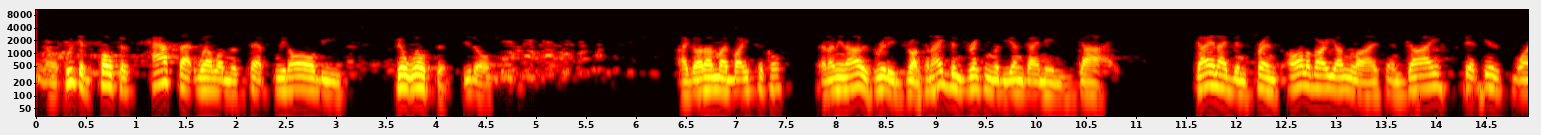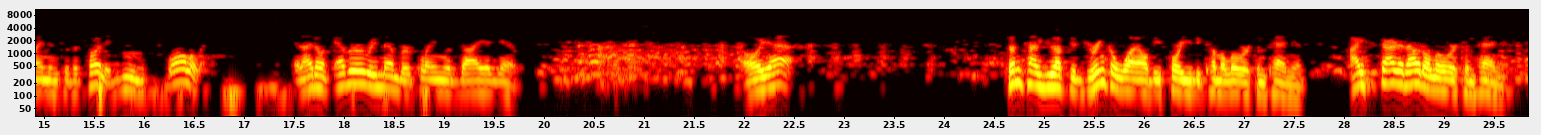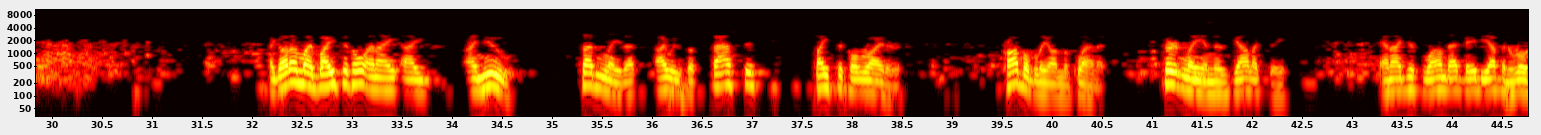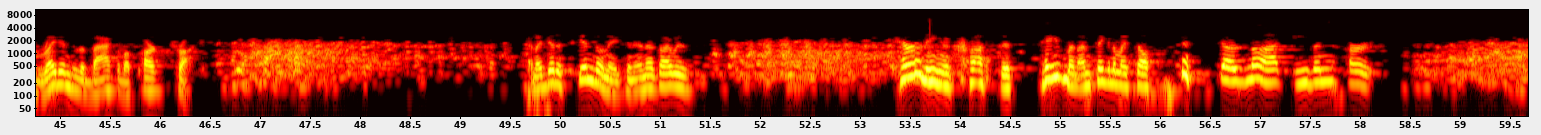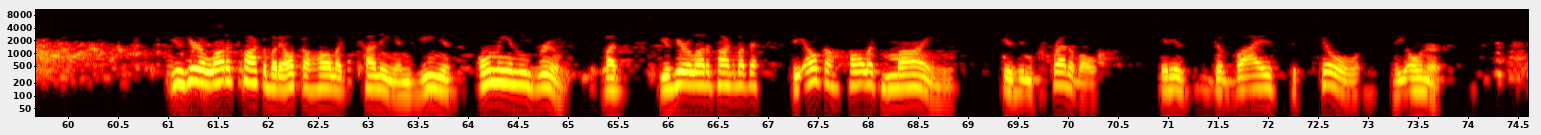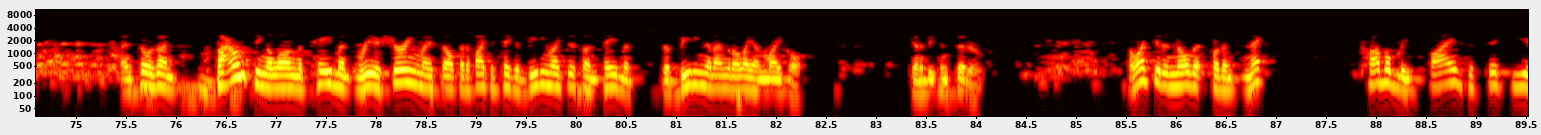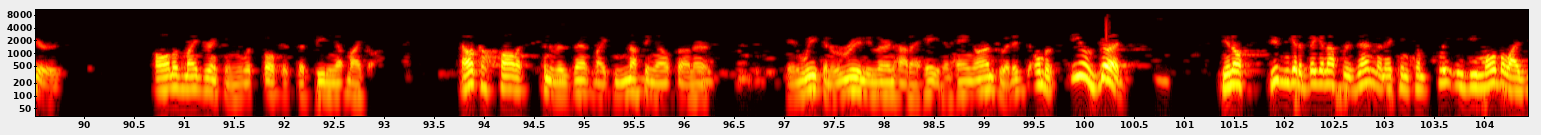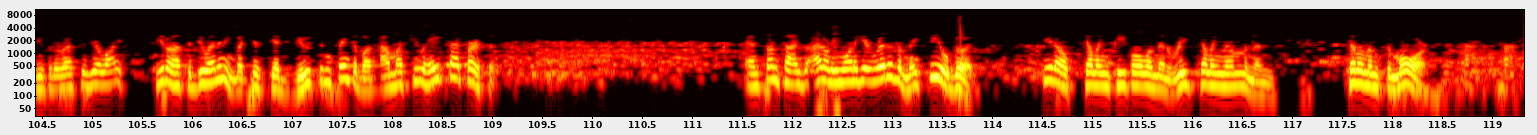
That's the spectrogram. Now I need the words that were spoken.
You know, if we could focus half that well on the steps, we'd all be Bill Wilson, you know. I got on my bicycle, and I mean, I was really drunk, and I'd been drinking with a young guy named Guy. Guy and I'd been friends all of our young lives, and Guy spit his wine into the toilet. He didn't swallow it. And I don't ever remember playing with Guy again. Oh yeah. Sometimes you have to drink a while before you become a lower companion. I started out a lower companion. I got on my bicycle and I, I, I knew suddenly that I was the fastest bicycle rider probably on the planet. Certainly in this galaxy. And I just wound that baby up and rode right into the back of a parked truck. And I did a skin donation and as I was turning across this pavement, I'm thinking to myself, this does not even hurt. You hear a lot of talk about alcoholic cunning and genius only in these rooms, but you hear a lot of talk about that. The alcoholic mind is incredible. It is devised to kill the owner. And so as I'm bouncing along the pavement, reassuring myself that if I could take a beating like this on pavement, the beating that I'm going to lay on Michael going to be considerable. I want you to know that for the next probably five to six years, all of my drinking was focused at beating up Michael. Alcoholics can resent like nothing else on earth. And we can really learn how to hate and hang on to it. It almost feels good. You know, you can get a big enough resentment, it can completely demobilize you for the rest of your life. You don't have to do anything but just get juiced and think about how much you hate that person. And sometimes I don't even want to get rid of them. They feel good. You know, killing people and then re-killing them and then killing them some more.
